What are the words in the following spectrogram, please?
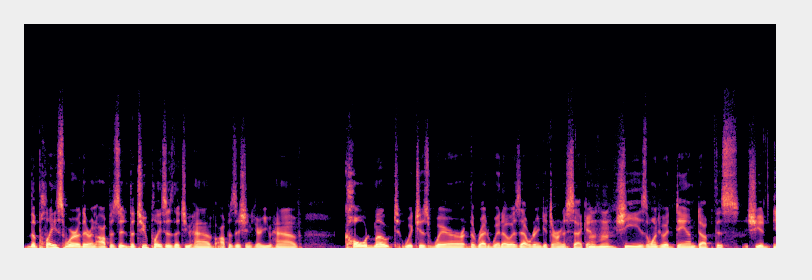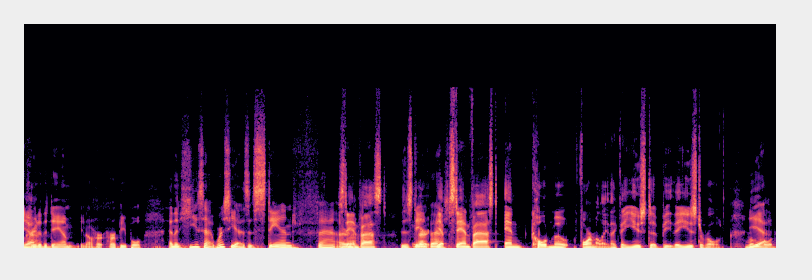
the place where they're in opposition, the two places that you have opposition here, you have Cold Moat, which is where the Red Widow is at. We're going to get to her in a 2nd She's the one who had dammed up this. She had Yeah. created the dam. You know, her her people, and then he's at. Where's he at? Is it Stand Fast? Stand fast. Is it Stand Or- Yep, stand fast and cold moat formerly. Like they used to be. They used to roll. roll yeah. Cold,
